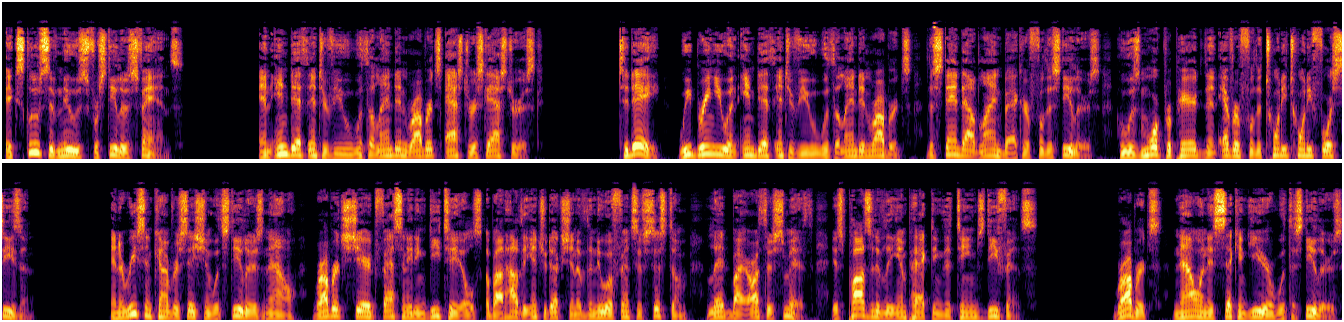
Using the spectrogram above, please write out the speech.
Exclusive news for Steelers fans. An in-depth interview with Elandon Roberts asterisk asterisk. Today, we bring you an in-depth interview with Elandon Roberts, the standout linebacker for the Steelers, who is more prepared than ever for the 2024 season. In a recent conversation with Steelers Now, Roberts shared fascinating details about how the introduction of the new offensive system, led by Arthur Smith, is positively impacting the team's defense. Roberts, now in his second year with the Steelers,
